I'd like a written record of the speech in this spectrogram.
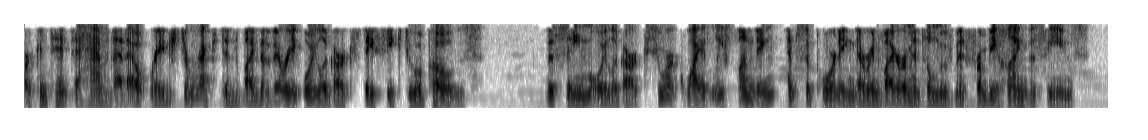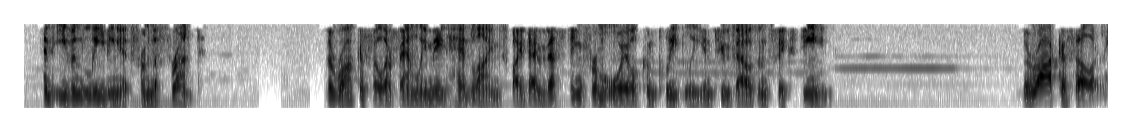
are content to have that outrage directed by the very oligarchs they seek to oppose. The same oligarchs who are quietly funding and supporting their environmental movement from behind the scenes and even leading it from the front. The Rockefeller family made headlines by divesting from oil completely in 2016. The Rockefellers,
